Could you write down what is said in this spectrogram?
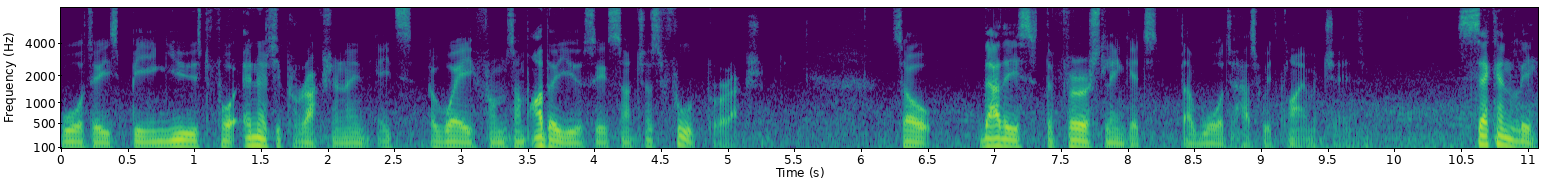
water is being used for energy production and it's away from some other uses such as food production. So that is the first linkage that water has with climate change. Secondly,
